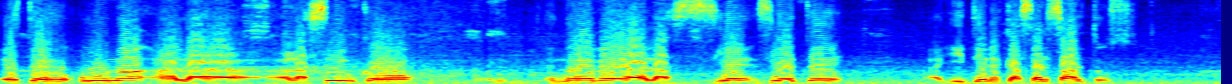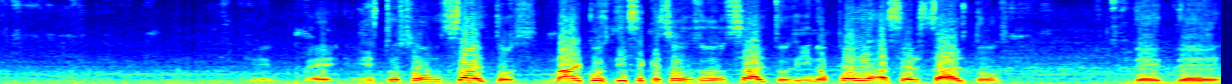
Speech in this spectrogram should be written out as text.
Este es uno a, la, a las 5, 9 a las 7 y tienes que hacer saltos. Eh, eh, estos son saltos. Marcos dice que son, son saltos y no puedes hacer saltos de, de,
